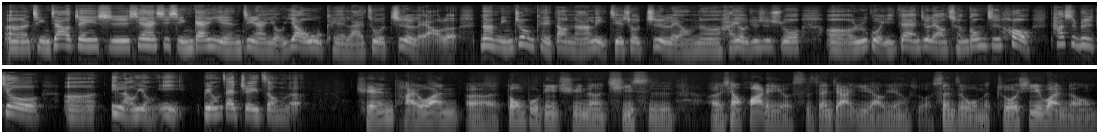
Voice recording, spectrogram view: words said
呃，请教郑医师，现在细型肝炎竟然有药物可以来做治疗了，那民众可以到哪里接受治疗呢？还有就是说，呃，如果一旦治疗成功之后，他是不是就呃一劳永逸，不用再追踪了？全台湾呃东部地区呢，其实呃像花莲有十三家医疗院所，甚至我们卓溪、万隆、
